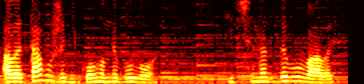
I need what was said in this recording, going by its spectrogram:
Але там уже нікого не було. Дівчина здивувалась.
